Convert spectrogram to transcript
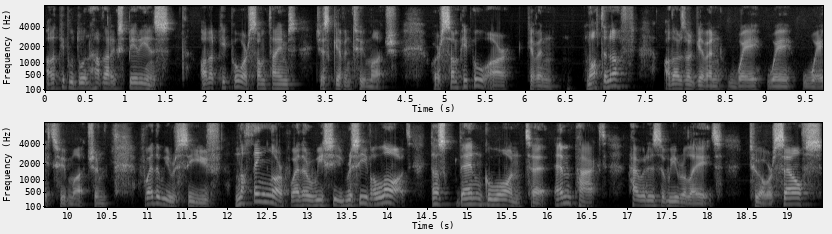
Other people don't have that experience. Other people are sometimes just given too much, where some people are given not enough. Others are given way, way, way too much, and whether we receive nothing or whether we see, receive a lot does then go on to impact how it is that we relate to ourselves,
